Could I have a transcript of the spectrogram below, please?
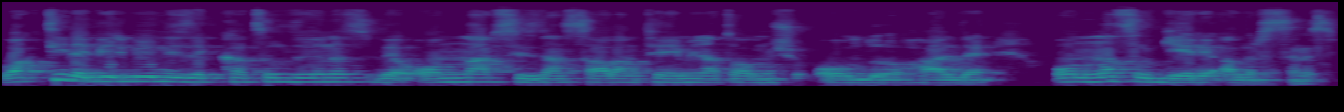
Vaktiyle birbirinizle katıldığınız ve onlar sizden sağlam teminat almış olduğu halde onu nasıl geri alırsınız?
